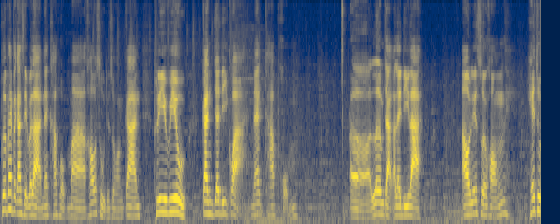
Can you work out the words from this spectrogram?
เพื่อไม่ให้เป็นการเสียเวลานะครับผมมาเข้าสู่ในส่วนของการพรีวิวกันจะดีกว่านะครับผมเอ่อเริ่มจากอะไรดีล่ะ เอาในส่วนของ head to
